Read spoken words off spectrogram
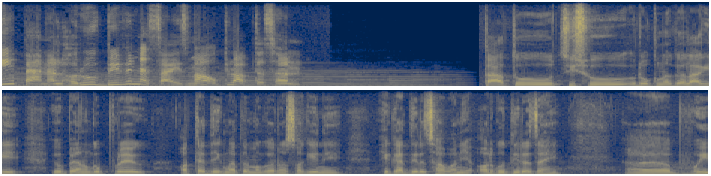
यी प्यानलहरू विभिन्न साइजमा उपलब्ध छन्। तातो चिसो रोक्नका लागि यो प्यानलको प्रयोग अत्याधिक मात्रामा गर्न सकिने एकातिर छ भने अर्कोतिर चाहिँ भुइ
